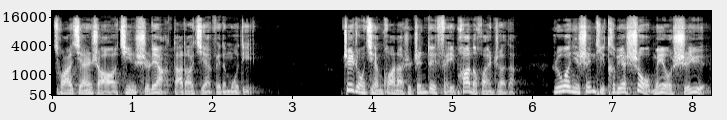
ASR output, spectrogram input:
从而减少进食量，达到减肥的目的。这种情况呢是针对肥胖的患者的。如果你身体特别瘦，没有食欲，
